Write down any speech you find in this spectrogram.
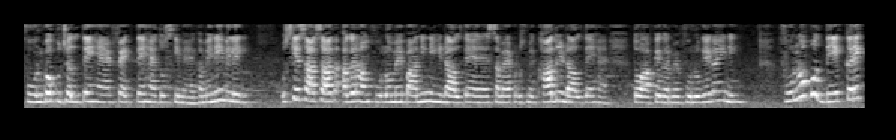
फूल को कुचलते हैं, फेंकते हैं तो उसकी महक हमें नहीं मिलेगी। उसके साथ साथ अगर हम फूलों में पानी नहीं डालते हैं, समय पर उसमें खाद नहीं डालते हैं तो आपके घर में फूल उगेगा ही नहीं। फूलों को देखकर एक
